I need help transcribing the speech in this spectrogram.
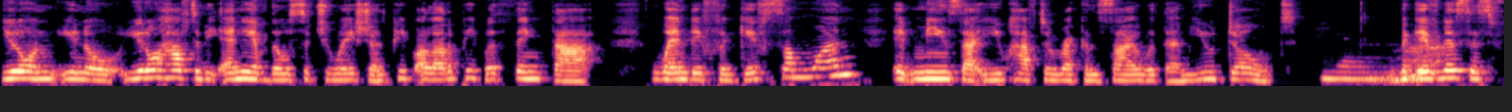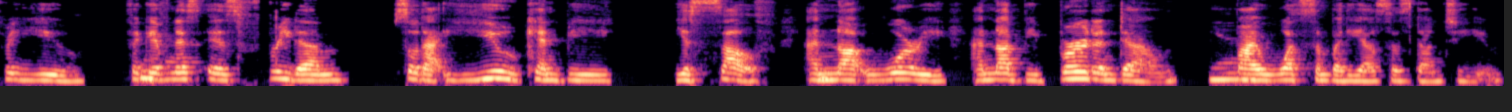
You don't, you know, you don't have to be any of those situations. People, a lot of people think that when they forgive someone, it means that you have to reconcile with them. You don't. Yeah. Forgiveness is for you. Forgiveness is freedom so that you can be yourself and not worry and not be burdened down Yeah. by what somebody else has done to you.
